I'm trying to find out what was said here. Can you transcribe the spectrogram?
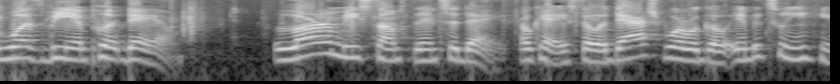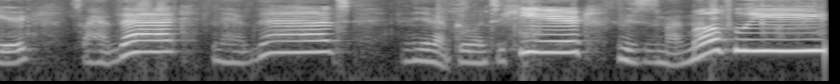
what's being put down. Learn me something today. Okay, so a dashboard would go in between here. So I have that, and I have that, and then I go into here, this is my monthly.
